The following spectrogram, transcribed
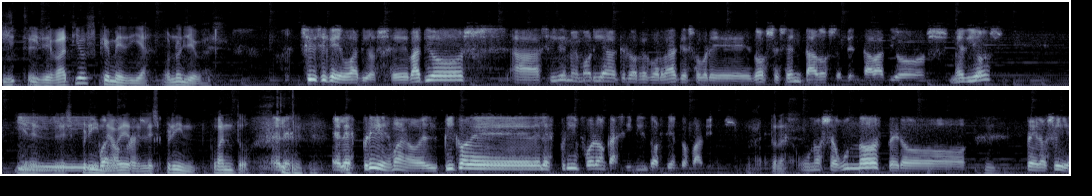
¿Y, ¿Y de vatios qué media o no llevas? Sí, sí que llevo vatios. Eh, vatios, así de memoria, creo recordar que sobre 260, 270 vatios medios. Y, el sprint, a ver, pues el sprint, ¿cuánto? El, sprint, bueno, el pico de, del sprint fueron casi 1200 vatios. Unos segundos, pero pero sí,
